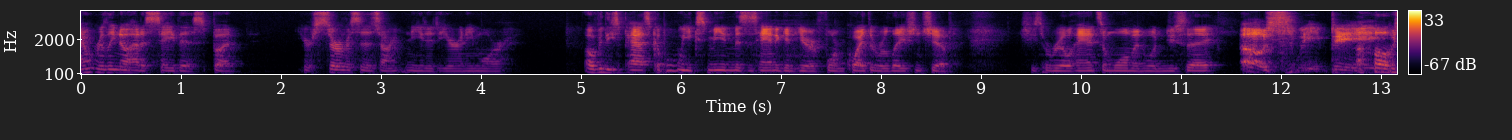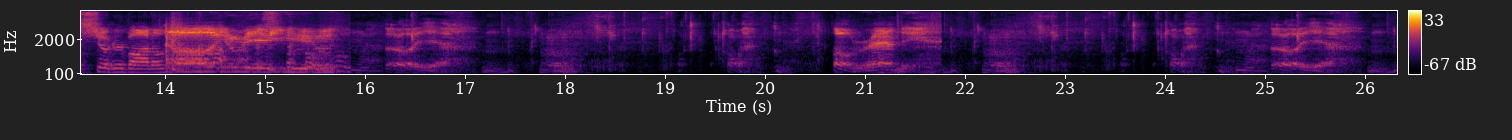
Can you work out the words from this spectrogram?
I don't really know how to say this, but your services aren't needed here anymore. Over these past couple weeks, me and Mrs. Hannigan here have formed quite the relationship. She's a real handsome woman, wouldn't you say? Oh, sweet pea. Oh, sugar bottom. Oh, you really you. Oh, yeah. Oh. Oh. Oh, Randy. Oh. Oh. Oh, yeah. Mm-hmm.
